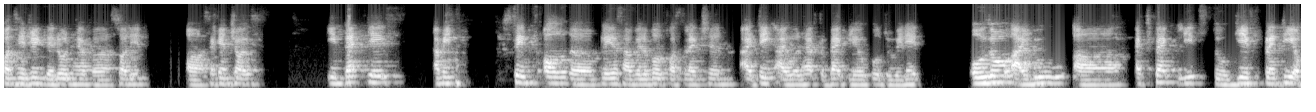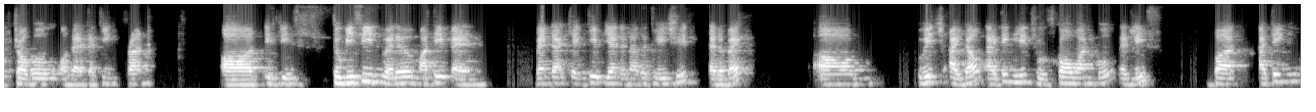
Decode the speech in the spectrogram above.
considering they don't have a solid uh, second choice. In that case, I mean, since all the players are available for selection, I think I will have to back Liverpool to win it. Although I do uh, expect Leeds to give plenty of trouble on the attacking front. Uh, it is to be seen whether Matip and Van Dijk can keep yet another clean sheet at the back, um, which I doubt. I think Leeds will score one goal at least, but I think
